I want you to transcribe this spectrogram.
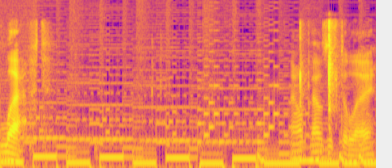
left. Nope, that was a delay.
